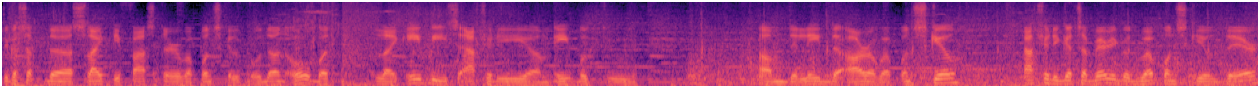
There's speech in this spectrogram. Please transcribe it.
because of the slightly faster weapon skill cooldown. Oh, but like AB is actually um, able to um, delay the Ara weapon skill. Actually gets a very good weapon skill there.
